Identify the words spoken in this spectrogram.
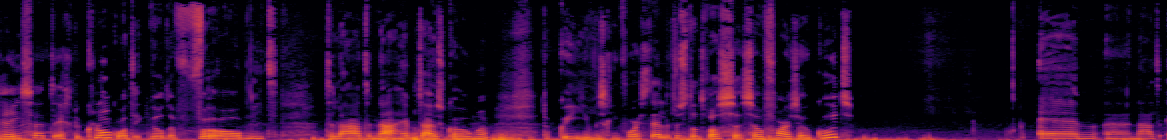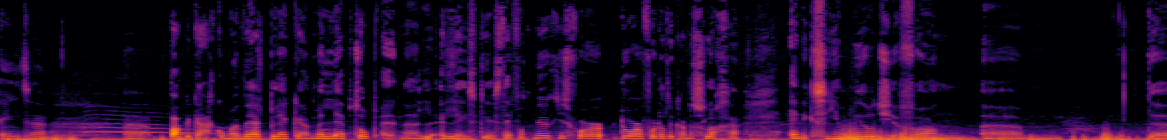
racen tegen de klok. Want ik wilde vooral niet te laat na hem thuiskomen. Dat kun je je misschien voorstellen. Dus dat was uh, so far so good. En uh, na het eten uh, pak ik eigenlijk op mijn werkplek uh, mijn laptop en uh, lees ik eerst even wat mailtjes voor, door voordat ik aan de slag ga. En ik zie een mailtje van um, de,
